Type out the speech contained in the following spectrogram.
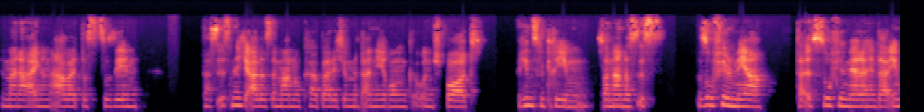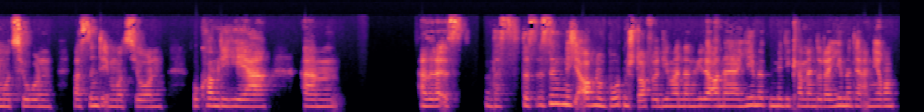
in meiner eigenen Arbeit, das zu sehen, das ist nicht alles immer nur körperlich und mit Ernährung und Sport hinzukriegen, sondern das ist so viel mehr. Da ist so viel mehr dahinter. Emotionen. Was sind Emotionen? Wo kommen die her? Ähm, also da ist, das, das sind nicht auch nur Botenstoffe, die man dann wieder, oh naja, hier mit dem Medikament oder hier mit der Ernährung.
